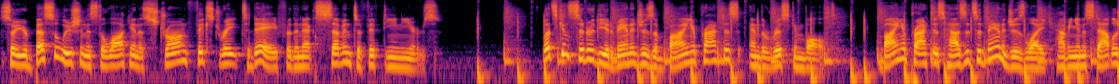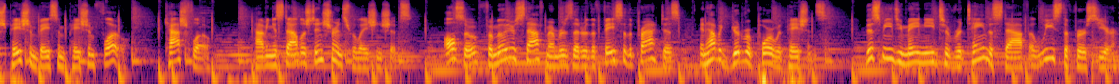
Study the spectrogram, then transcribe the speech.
so your best solution is to lock in a strong fixed rate today for the next 7 to 15 years. Let's consider the advantages of buying a practice and the risk involved. Buying a practice has its advantages like having an established patient base and patient flow, cash flow, having established insurance relationships, also familiar staff members that are the face of the practice and have a good rapport with patients. This means you may need to retain the staff at least the first year.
